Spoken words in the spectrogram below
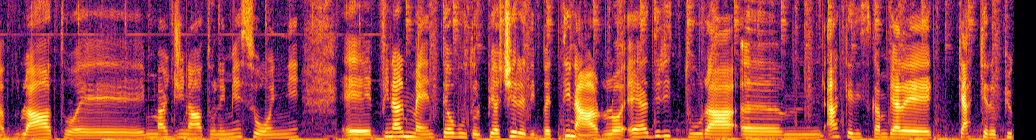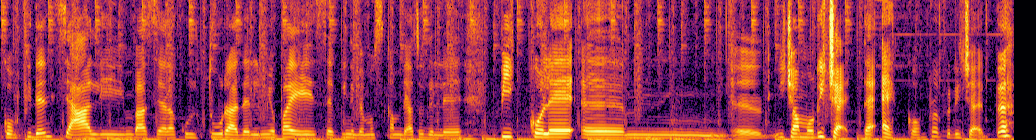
adulato e immaginato nei miei sogni e finalmente ho avuto il piacere di pettinarlo e addirittura ehm, anche di scambiare chiacchiere più confidenziali in base alla cultura del mio paese, quindi abbiamo scambiato delle piccole ehm, eh, diciamo ricette, ecco, proprio ricette.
